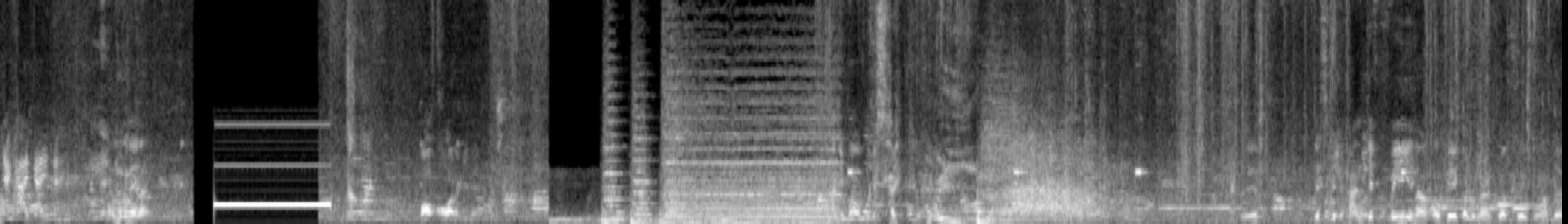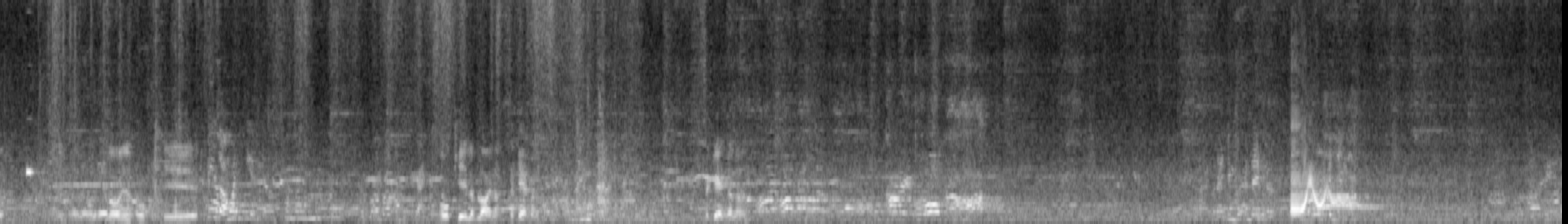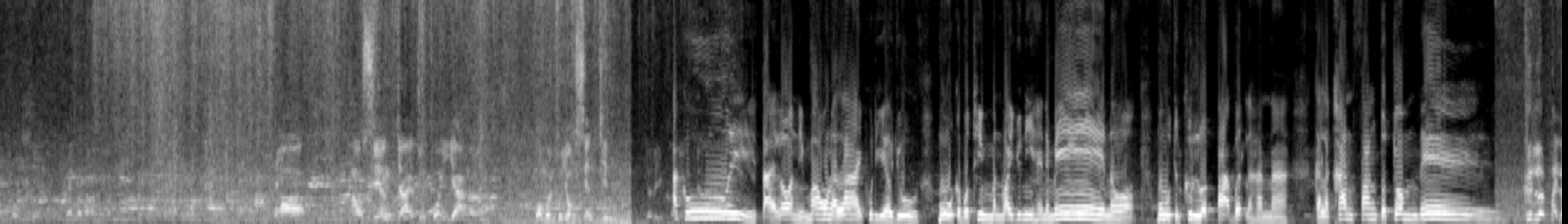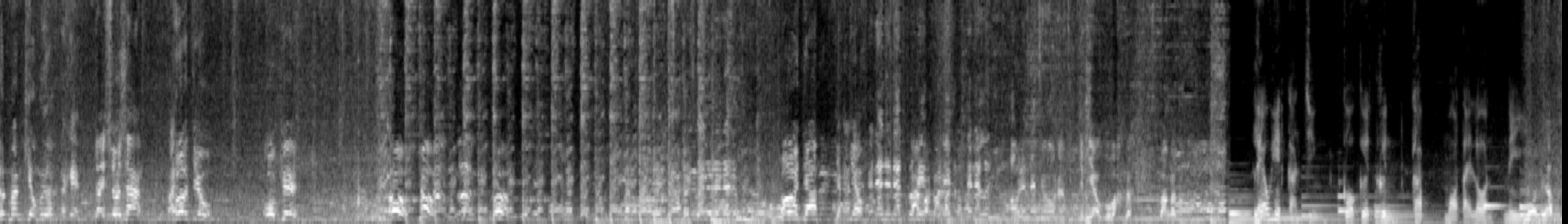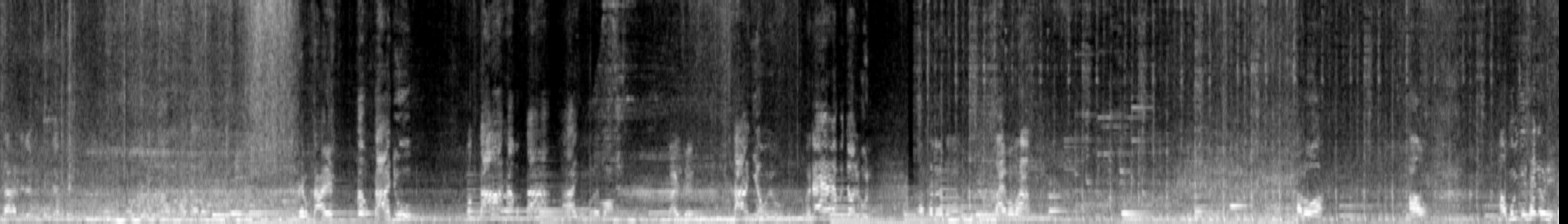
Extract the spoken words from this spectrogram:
ยังขายไก่เลยแล้วก็ไงล่ะบอคออะไรกินเนี่ย บอลบริษัทเฮ้ยเจ็ดสิบห้าเจ็ดวีนะโอเคกรุณากดซื้อกูหับเด้อเรียบร้อยนะโอเคโอเคเรียบร้อยนะสแกนมันสแกนกันนะ ยังไม่ทันได้เลยเป็นยังไงแม่นประมาณนี้อ่าเอาเสียงจ่ายจุ้งป่วยย่างอะบ่มึนบ่ยงเสียงจินอะกุยตายรอนนี่เมาละลายผู้เดียวอยู่หมู่กับบทิมมันไว้อยู่นี่ให้นะแม่เนาะหมู่จนขึ้นรถปะเบิดละหันน่ะกันละขั้นฟังตัวจมเด้ ขึ้นรถไฟรถมันเกี่ยวเมืองตะแกได้เชื่อช่างเฮ้อจิวโอเคเออเจ้าเออเออจ้าเย็บเกี่ยวแน่นแน่นแน่นแน่นแน่นเลยเอาแน่นแน่นเช่านะเย็บเกี่ยวกูบ้างบ้างก็แล้วเหตุการณ์จริงก็เกิดขึ้นกับหมอไตรอนนี่บอลทำซาเดี๋ยวให้บอกตาย ถ้าบอกตาอยู่บอกตาถ้าบอกตาตายอยู่อะไรบอกตายเสร็จตาเหี่ยวอยู่เออได้แล้วไปจอดหุ่นทำเสนอเสนอตายมาบ้างฮัลโหลเอาเอามึงนี่ใช่ดูนี่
